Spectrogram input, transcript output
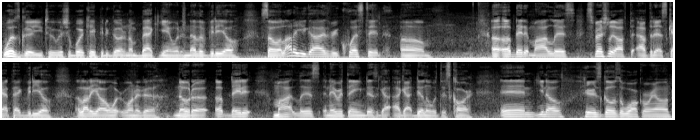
What's good YouTube? It's your boy KP the Goat and I'm back again with another video. So a lot of you guys requested um a updated mod list, especially after after that Scat Pack video. A lot of y'all wanted to know the updated mod list and everything that's got I got dealing with this car. And you know, here's goes the walk around,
